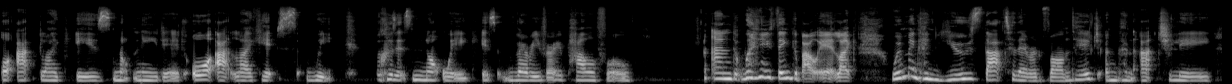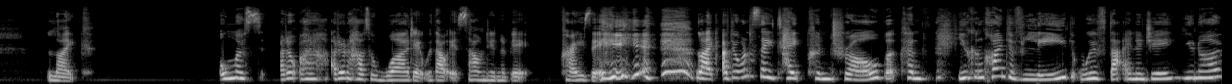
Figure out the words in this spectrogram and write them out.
or act like is not needed or act like it's weak because it's not weak, it's very, very powerful. And when you think about it, like women can use that to their advantage and can actually like almost I don't I don't know how to word it without it sounding a bit crazy. like I don't want to say take control, but can you can kind of lead with that energy, you know?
